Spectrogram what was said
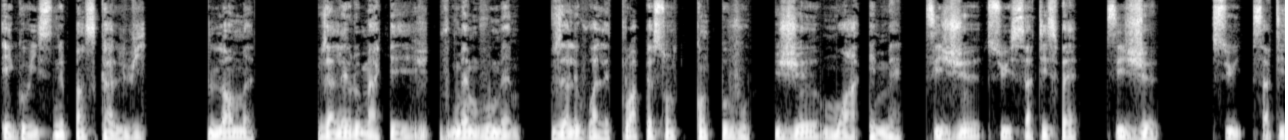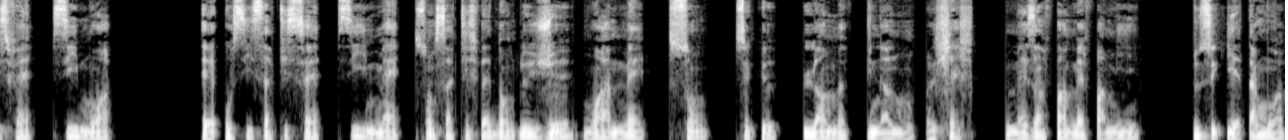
égoïste, ne pense qu'à lui. L'homme, vous allez remarquer, même vous-même, vous allez voir les trois personnes qui comptent pour vous. Je, moi et mais. Si je suis satisfait, si je suis satisfait, si moi est aussi satisfait, si mes sont satisfaits. Donc le je, moi, mes sont ce que l'homme finalement recherche. Mes enfants, mes familles, tout ce qui est à moi,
